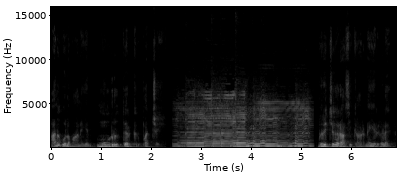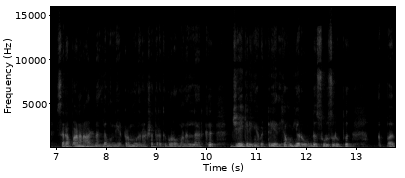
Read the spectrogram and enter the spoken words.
அனுகூலமான எண் மூன்று தெற்கு பச்சை. விருச்சிக ராசிக்கார நேயர்களே சிறப்பான நாள் நல்ல முன்னேற்றம் மூணு நட்சத்திரத்துக்கும் ரொம்ப நல்லா இருக்கு. ஜெயிக்கிறீங்க வெற்றி அதிகம் உயர்வு உண்டு சுறுசுறுப்பு. அப்போ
